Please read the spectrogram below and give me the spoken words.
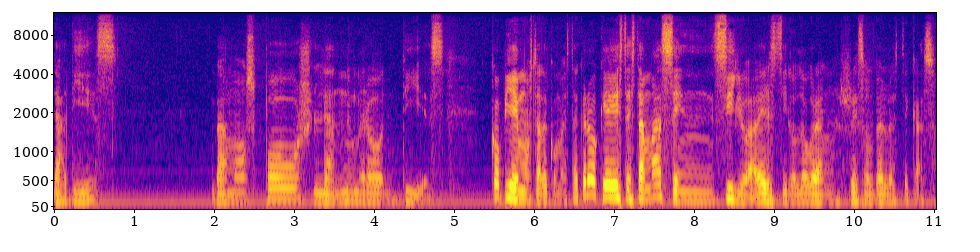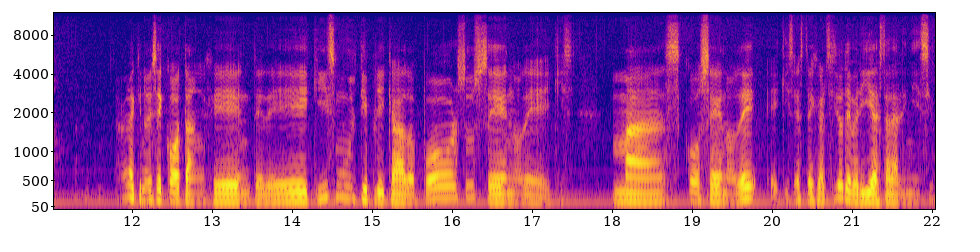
la 10. Vamos por la número 10. Copiemos tal como está. Creo que este está más sencillo. A ver si lo logran resolverlo este caso. Ahora aquí nos dice cotangente de x multiplicado por su seno de x más coseno de x. Este ejercicio debería estar al inicio.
